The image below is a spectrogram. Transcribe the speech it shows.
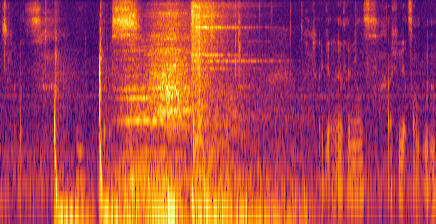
Let's go with this. Can I get anything else? I can get something.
